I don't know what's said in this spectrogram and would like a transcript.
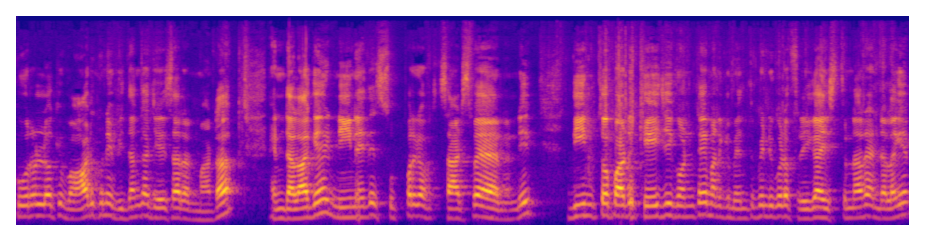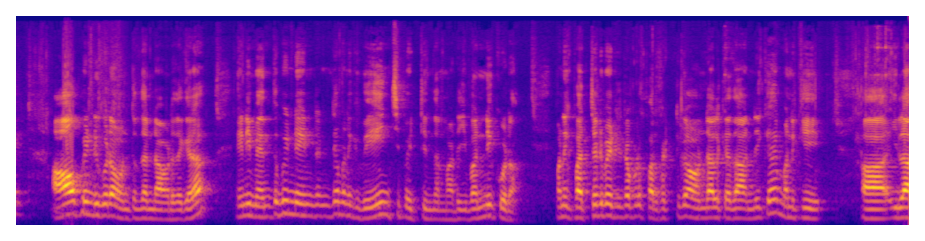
కూరల్లోకి వాడుకునే విధంగా చేశారనమాట అండ్ అలాగే నేనైతే సూపర్గా సాటిస్ఫై అయ్యానండి. దీంతో పాటు కేజీ కొంటే మనకి మెంతిపిండి కూడా ఫ్రీగా ఇస్తున్నారు. అండ్ అలాగే ఆవు పిండి కూడా ఉంటుందండి ఆవిడ దగ్గర. అండ్ ఈ మెంతిపిండి ఏంటంటే మనకి వేయించి పెట్టిందనమాట ఇవన్నీ కూడా. మనకి పచ్చడి పెట్టేటప్పుడు పర్ఫెక్ట్గా ఉండాలి కదా. అందుకే మనకి ఇలా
